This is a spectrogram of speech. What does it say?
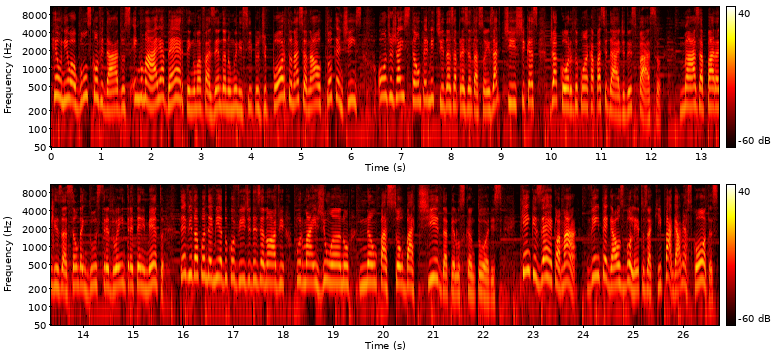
reuniu alguns convidados em uma área aberta em uma fazenda no município de Porto Nacional, Tocantins, onde já estão permitidas apresentações artísticas de acordo com a capacidade do espaço. Mas a paralisação da indústria do entretenimento devido à pandemia do Covid-19 por mais de um ano não passou batida pelos cantores. Quem quiser reclamar, vem pegar os boletos aqui e pagar minhas contas.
